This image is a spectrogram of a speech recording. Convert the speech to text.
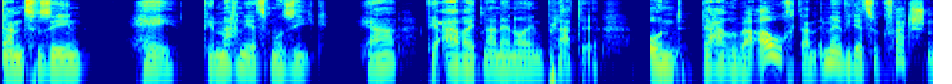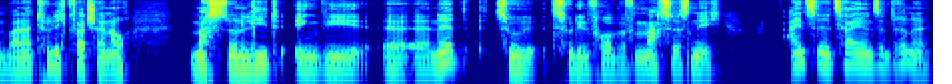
dann zu sehen, hey, wir machen jetzt Musik, ja, wir arbeiten an der neuen Platte und darüber auch dann immer wieder zu quatschen, weil natürlich quatschen auch, machst du ein Lied irgendwie äh, äh, ne, zu, zu den Vorwürfen, machst du es nicht. Einzelne Zeilen sind drinne,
